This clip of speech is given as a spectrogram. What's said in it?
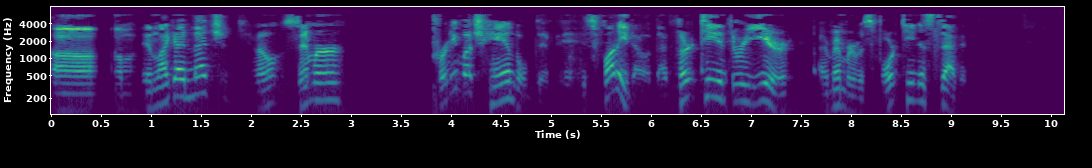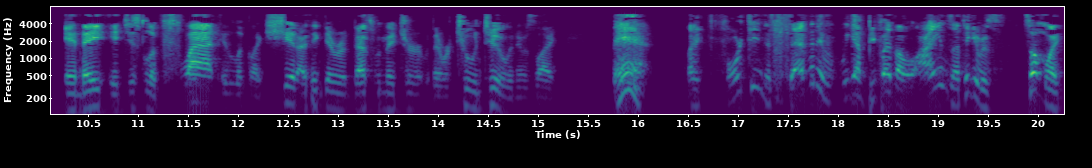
Um, and like I mentioned, you know, Zimmer pretty much handled them. It's funny though, that 13 and 3 year, I remember it was 14 to 7. And they, it just looked flat. It looked like shit. I think they were, that's when they turned, they were 2 and 2 and it was like, man, like 14 to 7 and we got beat by the Lions. I think it was something like,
